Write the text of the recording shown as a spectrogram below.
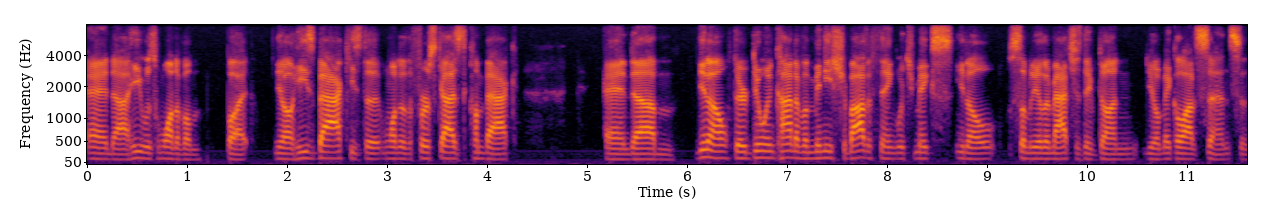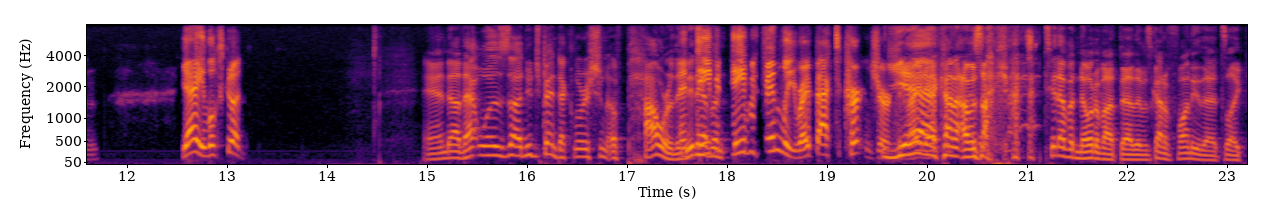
and uh, he was one of them. But you know, he's back. He's the one of the first guys to come back, and um, you know, they're doing kind of a mini Shibata thing, which makes you know some of the other matches they've done, you know, make a lot of sense. And yeah, he looks good. And uh, that was uh, New Japan Declaration of Power. They and did David have a David Finlay right back to curtain jerking. Yeah, right? Kind of. I was. Like, I did have a note about that. It was kind of funny that it's like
